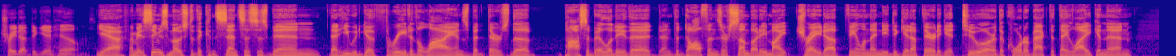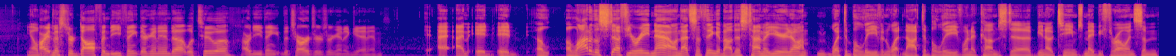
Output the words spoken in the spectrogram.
trade up to get him? Yeah, I mean, it seems most of the consensus has been that he would go three to the Lions, but there's the possibility that and the Dolphins or somebody might trade up, feeling they need to get up there to get Tua or the quarterback that they like, and then You know, All right, Mr. Dolphin, do you think they're going to end up with Tua, or do you think the Chargers are going to get him? I, I it it a, a lot of the stuff you read now, and that's the thing about this time of year. You know what to believe and what not to believe when it comes to you know teams maybe throwing some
